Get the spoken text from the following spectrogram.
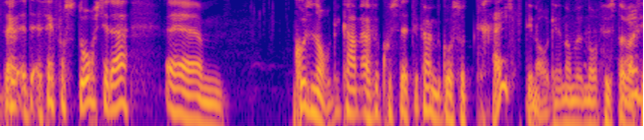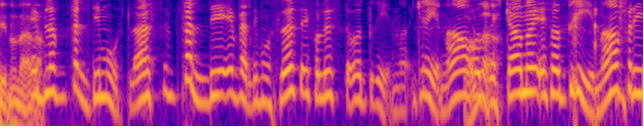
Så, jeg, så jeg forstår ikke det. Um, hvordan, Norge kan, altså, hvordan dette kan gå så treigt i Norge når, når første vaksinen er der? Jeg blir veldig motløs. Veldig, veldig motløs. Jeg får lyst til å drine, grine og drikke. Når jeg sa drine, fordi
